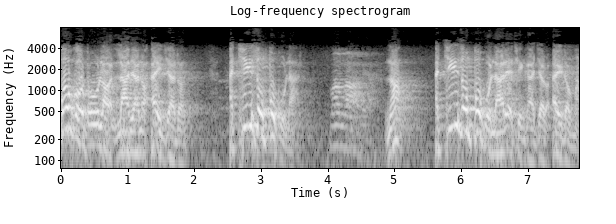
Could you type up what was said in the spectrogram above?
ပုဂ္ဂိုလ်တူလောက်လာပြန်တော့အဲ့ကြတော့အကြီးဆုံးပုဂ္ဂိုလ်လာတယ်မှန်ပါဗျာနော်အကြီးဆုံးပုဂ္ဂိုလ်လာတဲ့အချိန်ခါကျတော့အဲ့တော့မှ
